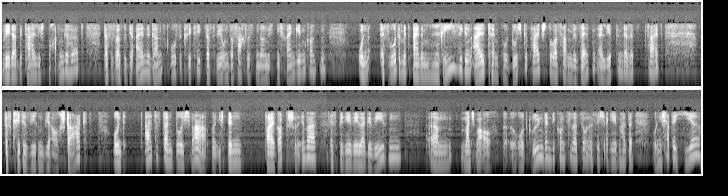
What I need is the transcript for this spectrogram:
weder beteiligt noch angehört. Das ist also die eine ganz große Kritik, dass wir unser Fachwissen da nicht, nicht reingeben konnten. Und es wurde mit einem riesigen Eiltempo durchgepeitscht. Sowas haben wir selten erlebt in der letzten Zeit. Das kritisieren wir auch stark. Und als es dann durch war, und ich bin bei Gott schon immer SPD-Wähler gewesen, ähm, manchmal auch äh, rot-grün, wenn die Konstellation es sich ergeben hatte. Und ich hatte hier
